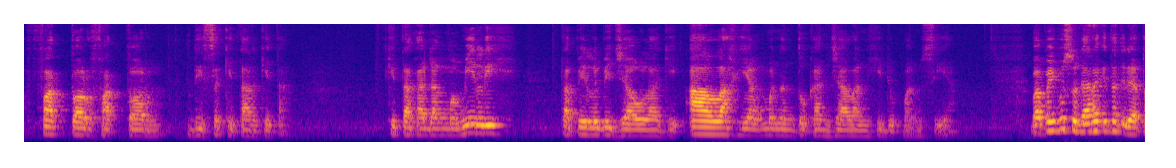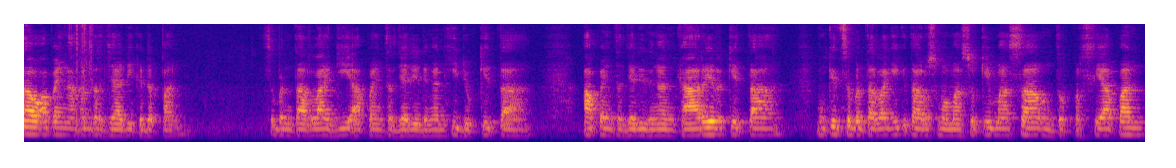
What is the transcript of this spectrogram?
faktor-faktor di sekitar kita. Kita kadang memilih tapi lebih jauh lagi, Allah yang menentukan jalan hidup manusia. Bapak Ibu Saudara kita tidak tahu apa yang akan terjadi ke depan. Sebentar lagi apa yang terjadi dengan hidup kita, apa yang terjadi dengan karir kita. Mungkin sebentar lagi kita harus memasuki masa untuk persiapan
